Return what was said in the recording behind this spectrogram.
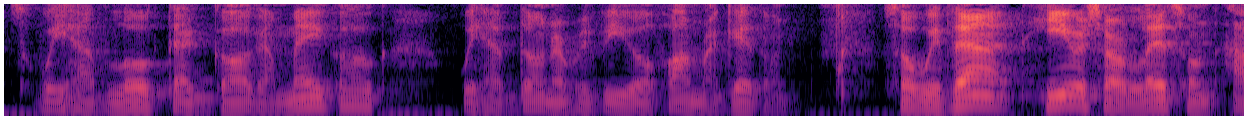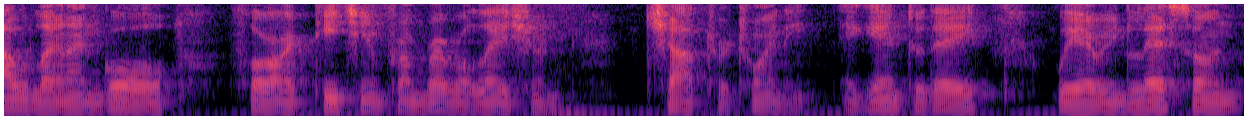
So we have looked at Gog and Magog, we have done a review of Armageddon. So with that, here's our lesson outline and goal for our teaching from Revelation chapter 20. Again, today we are in lesson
